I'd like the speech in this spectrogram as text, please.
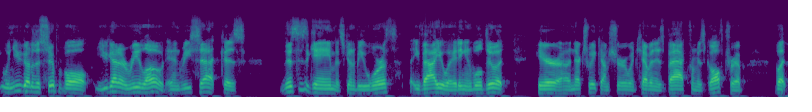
when you go to the Super Bowl, you got to reload and reset because this is a game that's going to be worth evaluating, and we'll do it here uh, next week, I'm sure, when Kevin is back from his golf trip. But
